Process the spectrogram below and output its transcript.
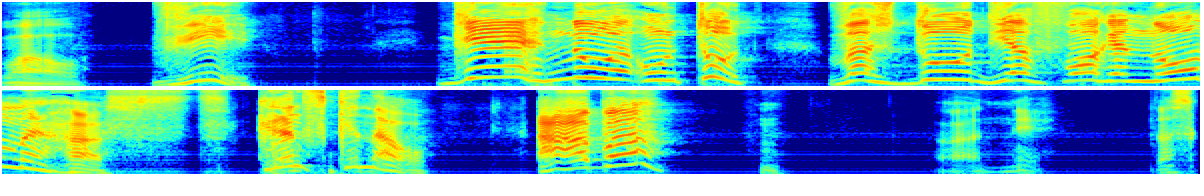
Wow. Wie? Geh nur und tut, was du dir vorgenommen hast. Ganz genau. Aber, hm, ah, nee, das,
